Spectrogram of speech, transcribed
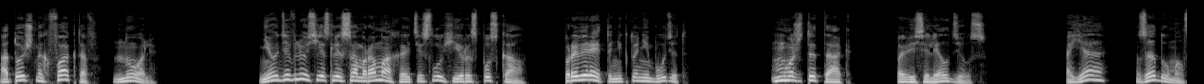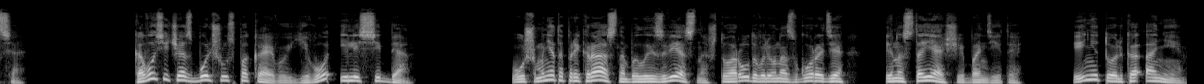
а точных фактов — ноль. Не удивлюсь, если сам Ромаха эти слухи и распускал. Проверять-то никто не будет». «Может и так», — повеселел Дюс. А я задумался. Кого сейчас больше успокаиваю, его или себя? Уж мне-то прекрасно было известно, что орудовали у нас в городе и настоящие бандиты. И не только они.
